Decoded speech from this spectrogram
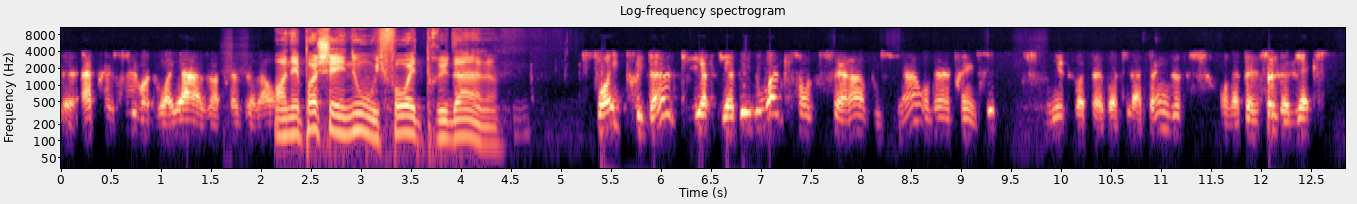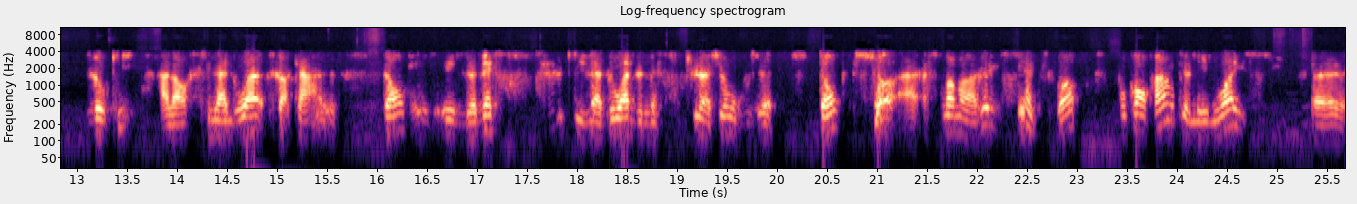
euh, apprécier votre voyage après cela. On n'est pas chez nous, il faut être prudent. Là. Il faut être prudent, puis il y, y, a des lois qui sont différentes aussi. Hein. On a un principe, de votre, votre latin, là, on appelle ça le lex loci. Alors, c'est la loi locale donc, le lex qui est la loi de la situation où vous êtes. Donc, ça, à, ce moment-là, ici à Cuba, il faut comprendre que les lois ici euh,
